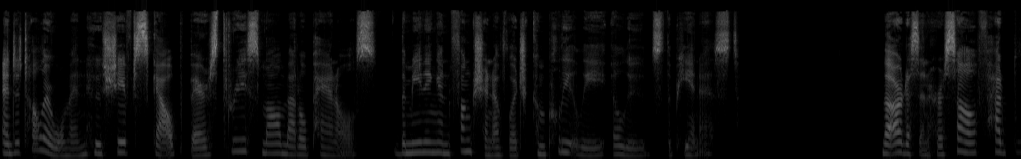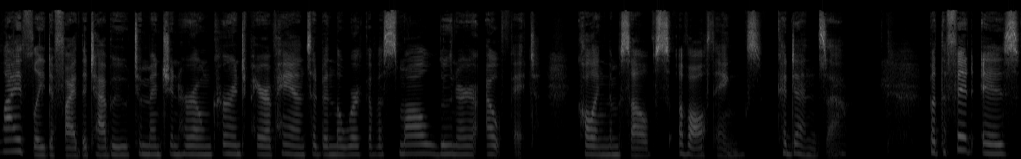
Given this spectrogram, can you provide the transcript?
and a taller woman whose shaved scalp bears three small metal panels, the meaning and function of which completely eludes the pianist. The artisan herself had blithely defied the taboo to mention her own current pair of hands had been the work of a small lunar outfit, calling themselves, of all things, cadenza. But the fit is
